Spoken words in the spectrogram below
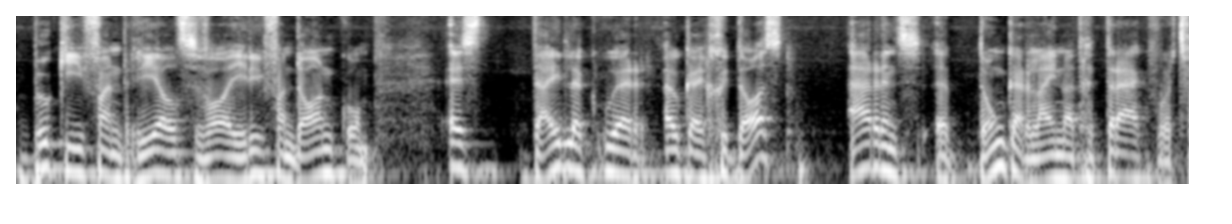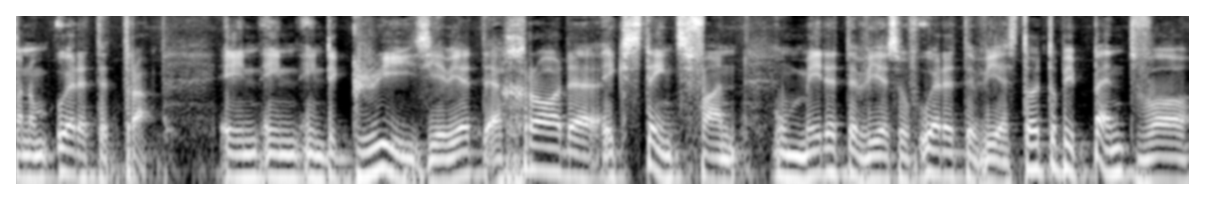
boekie van reëls waar hierdie vandaan kom is duidelik oor okay, goed, daar's ergens 'n donker lyn wat getrek word van om oor dit te trap en en en degrees, jy weet, grade extents van om met dit te wees of oor te wees tot op die punt waar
